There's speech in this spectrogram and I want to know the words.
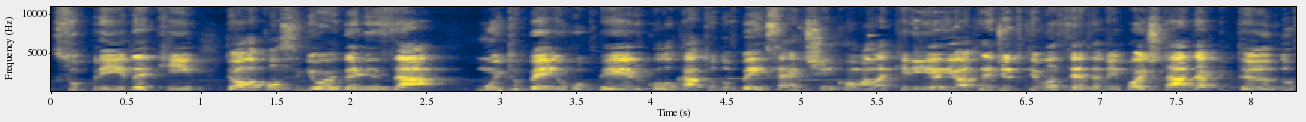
suprida aqui, então ela conseguiu organizar muito bem o roupeiro, colocar tudo bem certinho como ela queria e eu acredito que você também pode estar adaptando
